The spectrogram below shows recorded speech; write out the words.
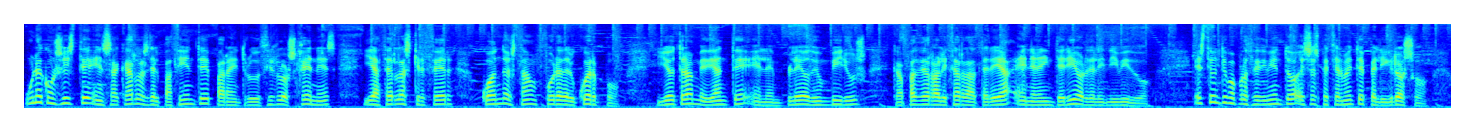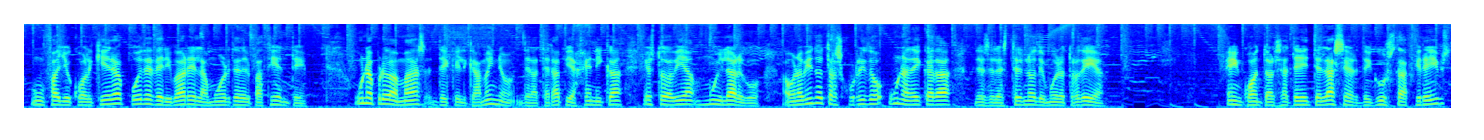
Una consiste en sacarlas del paciente para introducir los genes y hacerlas crecer cuando están fuera del cuerpo, y otra mediante el empleo de un virus capaz de realizar la tarea en el interior del individuo. Este último procedimiento es especialmente peligroso. Un fallo cualquiera puede derivar en la muerte del paciente. Una prueba más de que el camino de la terapia génica es todavía muy largo, aun habiendo transcurrido una década desde el estreno de Muere otro día. En cuanto al satélite láser de Gustav Graves,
